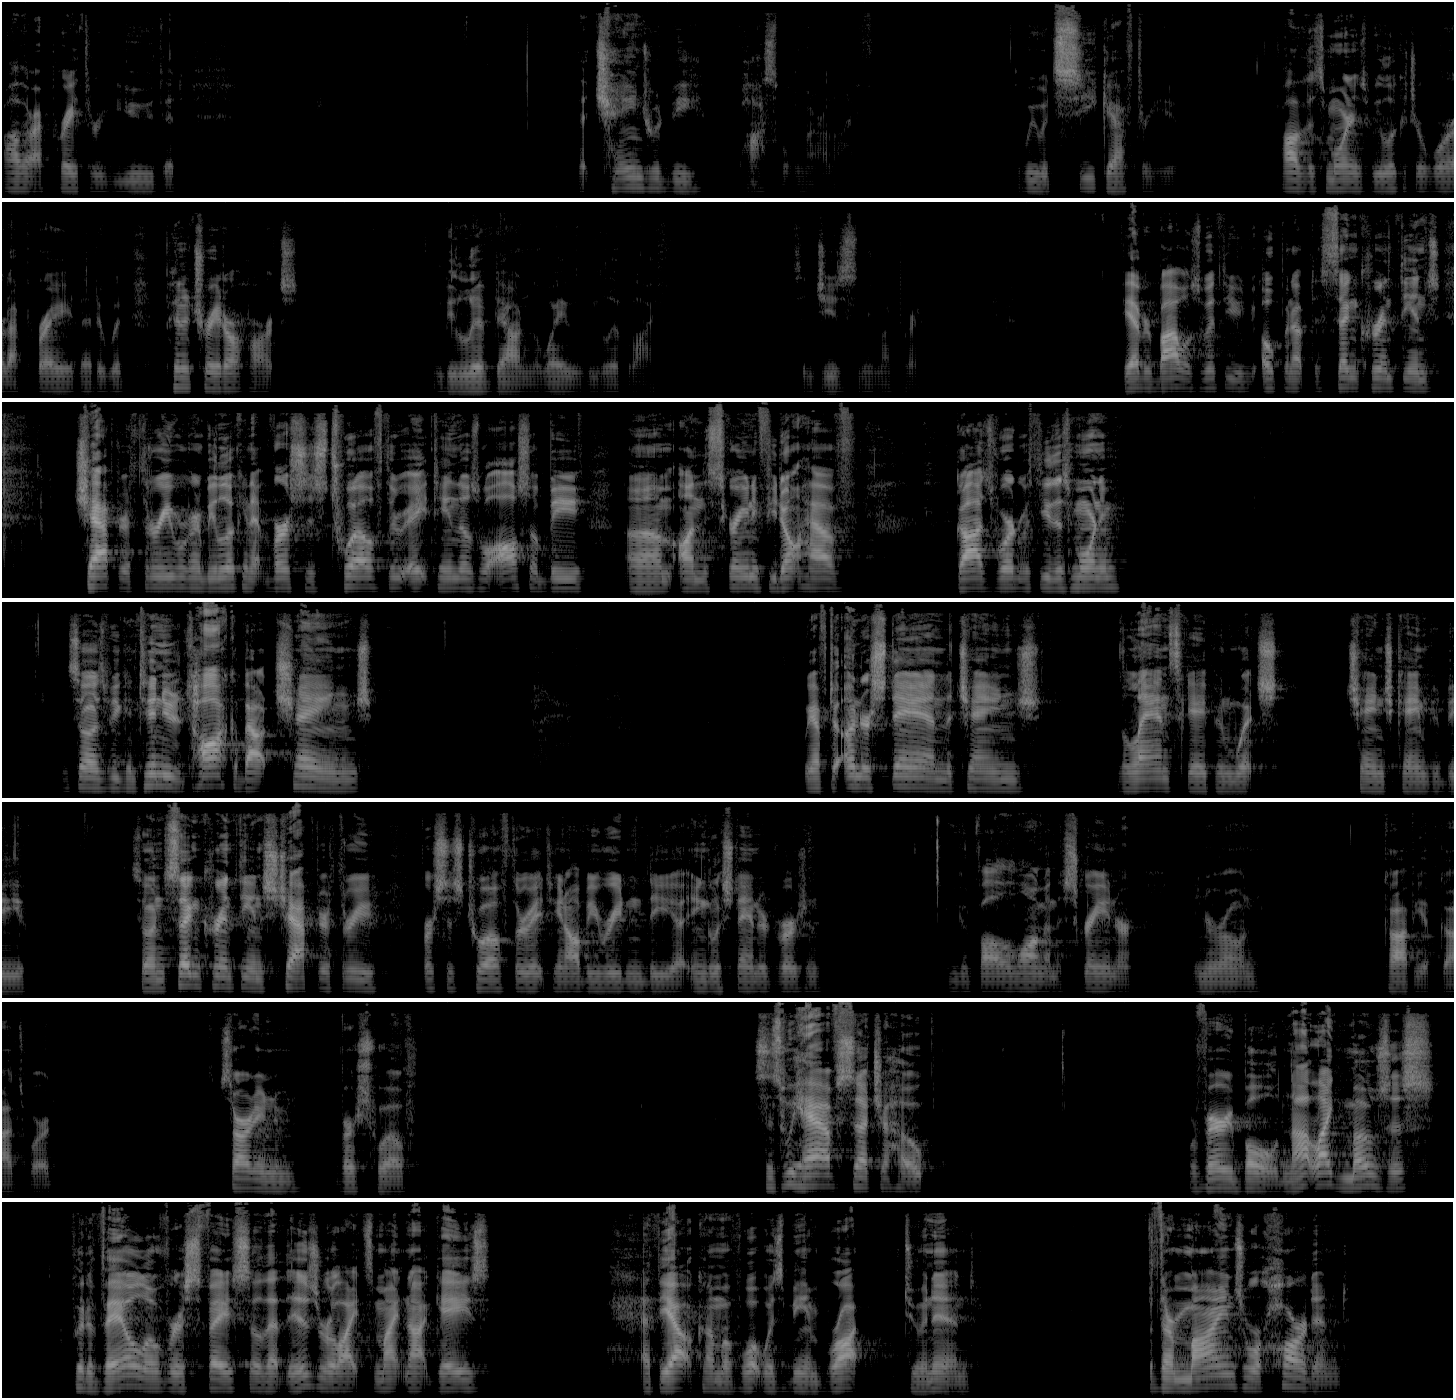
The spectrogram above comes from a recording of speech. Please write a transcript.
Father, I pray through you that, that change would be possible in our life, that we would seek after you. Father, this morning as we look at your word, I pray that it would penetrate our hearts and be lived out in the way we live life. It's in Jesus' name I pray. Amen. If you have your Bibles with you, open up to 2 Corinthians chapter 3. We're going to be looking at verses 12 through 18. Those will also be um, on the screen if you don't have God's word with you this morning. And so, as we continue to talk about change, we have to understand the change, the landscape in which change came to be. So, in 2 Corinthians chapter 3, verses 12 through 18, I'll be reading the uh, English Standard Version. You can follow along on the screen or in your own copy of God's Word. Starting in verse 12. Since we have such a hope, we're very bold, not like Moses, who put a veil over his face so that the Israelites might not gaze at the outcome of what was being brought to an end. But their minds were hardened.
